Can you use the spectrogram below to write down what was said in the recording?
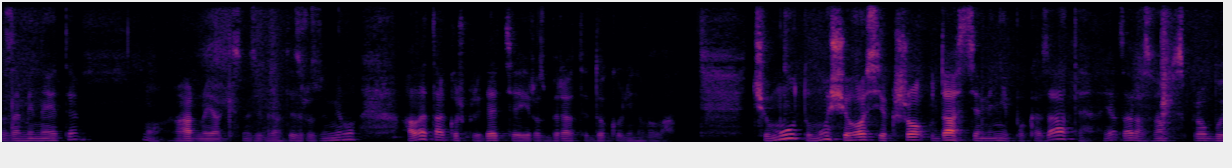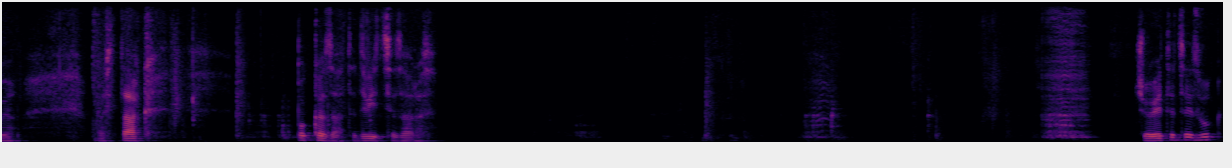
замінити. Ну, гарно, якісно зібрати, зрозуміло. Але також прийдеться і розбирати до колінвала. Чому? Тому що ось якщо удасться мені показати, я зараз вам спробую ось так показати. Дивіться зараз. Чуєте цей звук?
